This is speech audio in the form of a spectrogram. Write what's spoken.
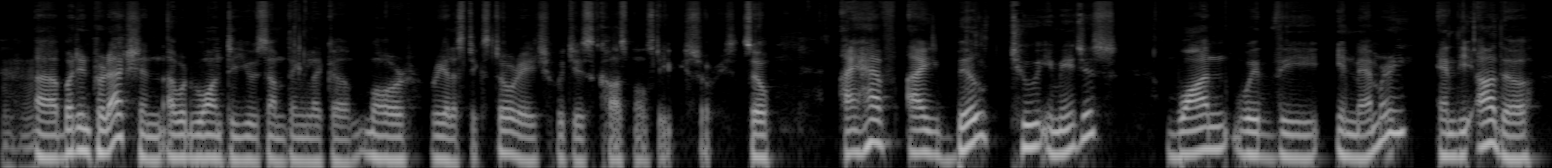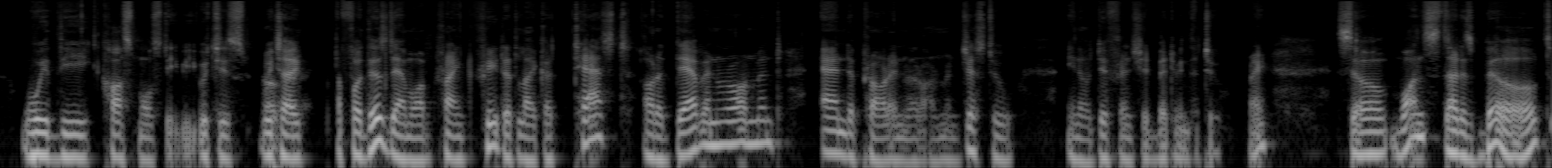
Mm-hmm. Uh, but in production, I would want to use something like a more realistic storage, which is Cosmos DB storage. So I have I built two images, one with the in-memory and the other with the Cosmos DB, which is which okay. I for this demo I'm trying to treat it like a test or a dev environment and a prod environment, just to you know differentiate between the two, right? So once that is built,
